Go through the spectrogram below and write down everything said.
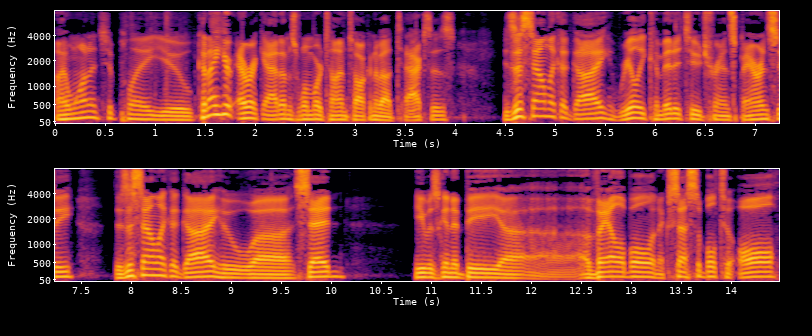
I wanted to play you. Can I hear Eric Adams one more time talking about taxes? Does this sound like a guy really committed to transparency? Does this sound like a guy who uh, said he was going to be uh, available and accessible to all?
